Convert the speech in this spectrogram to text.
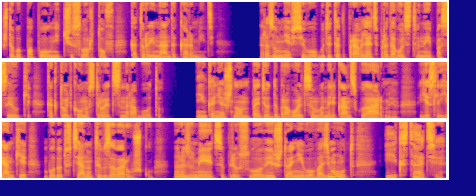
чтобы пополнить число ртов, которые надо кормить. Разумнее всего будет отправлять продовольственные посылки, как только он устроится на работу. И, конечно, он пойдет добровольцем в американскую армию, если янки будут втянуты в заварушку. Разумеется, при условии, что они его возьмут. И, кстати,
